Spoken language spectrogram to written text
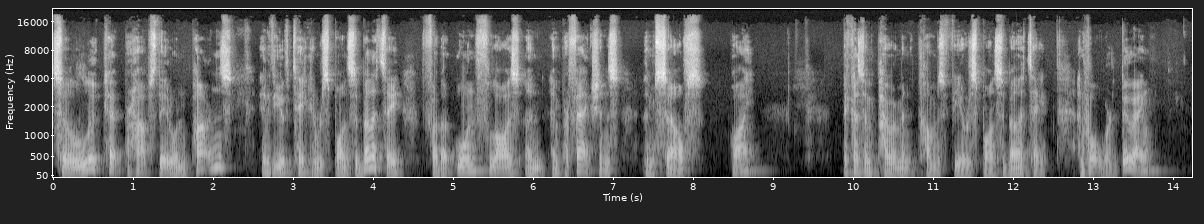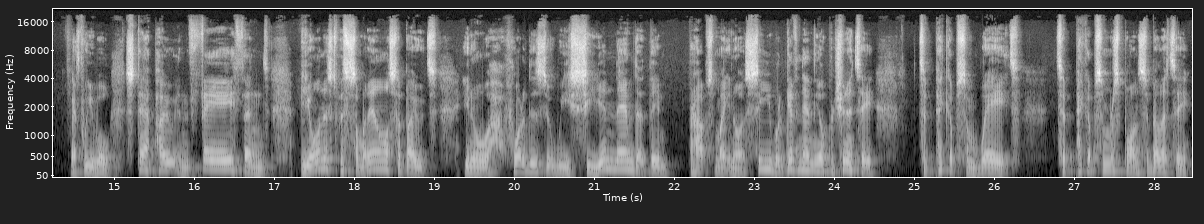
to look at perhaps their own patterns in view of taking responsibility for their own flaws and imperfections themselves. Why? because empowerment comes via responsibility. And what we're doing, if we will step out in faith and be honest with someone else about, you know, what it is that we see in them that they perhaps might not see, we're giving them the opportunity to pick up some weight, to pick up some responsibility,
